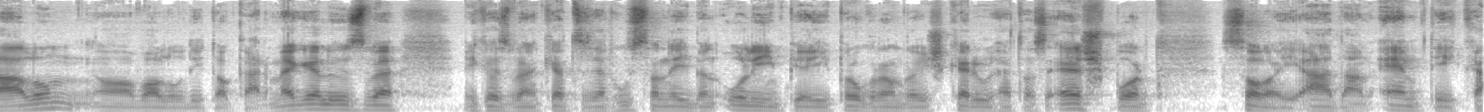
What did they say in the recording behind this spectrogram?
álom, a valódit akár megelőzve, miközben 2024-ben olimpiai programra is kerülhet az e-sport. Szalai Ádám MTK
